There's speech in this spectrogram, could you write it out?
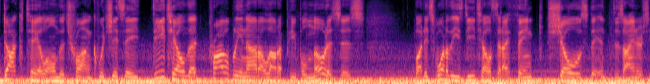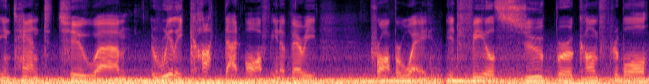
ducktail on the trunk, which is a detail that probably not a lot of people notices but it's one of these details that I think shows the designer's intent to um, really cut that off in a very proper way. It feels super comfortable.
